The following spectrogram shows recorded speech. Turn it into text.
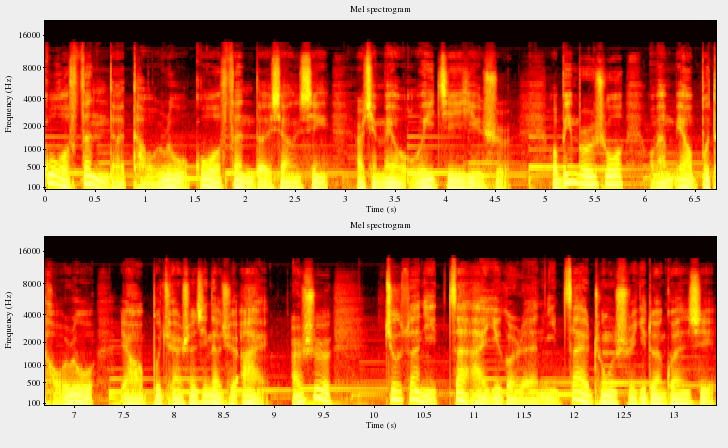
过分的投入，过分的相信，而且没有危机意识。我并不是说我们要不投入，要不全身心的去爱，而是。就算你再爱一个人，你再重视一段关系，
